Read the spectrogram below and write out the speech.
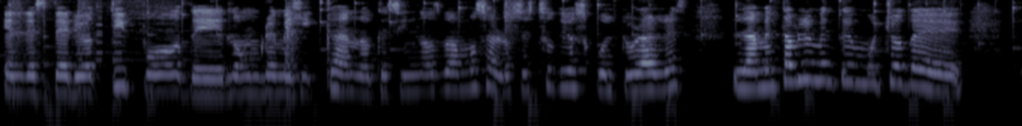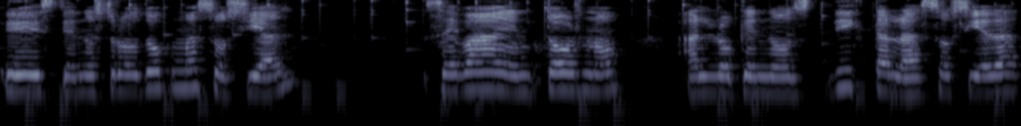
el estereotipo del hombre mexicano? Que si nos vamos a los estudios culturales, lamentablemente mucho de este nuestro dogma social se va en torno a lo que nos dicta la sociedad.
